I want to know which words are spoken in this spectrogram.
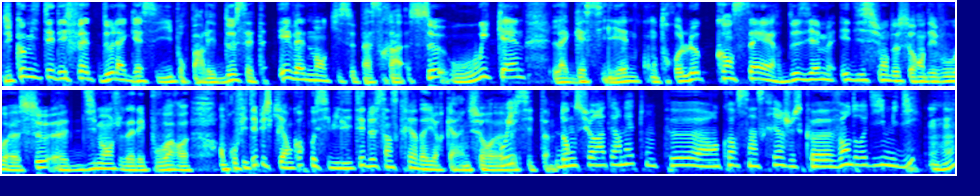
du comité des fêtes de la Gacilly pour parler de cet événement qui se passera ce week-end, la Gacillienne contre le cancer. Deuxième édition de ce rendez-vous euh, ce euh, dimanche. Vous allez pouvoir euh, en profiter puisqu'il y a encore possibilité de s'inscrire d'ailleurs, Karine, sur Oui. le site. Donc sur Internet, on peut encore s'inscrire jusque vendredi midi. Mhm.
